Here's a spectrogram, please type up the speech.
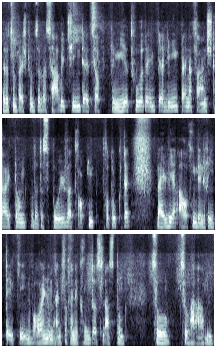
Also zum Beispiel unser Wasabi-Gin, der jetzt auch prämiert wurde in Berlin bei einer Veranstaltung oder das Pulver, Trockenprodukte, weil wir auch in den Retail gehen wollen, um einfach eine Grundauslastung zu, zu haben.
